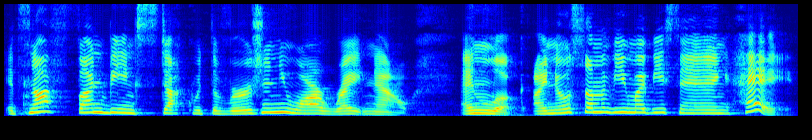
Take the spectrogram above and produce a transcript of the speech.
It's not fun being stuck with the version you are right now. And look, I know some of you might be saying, hey,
